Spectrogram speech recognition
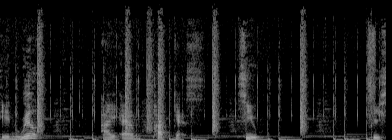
in will I am podcast. See you. Peace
